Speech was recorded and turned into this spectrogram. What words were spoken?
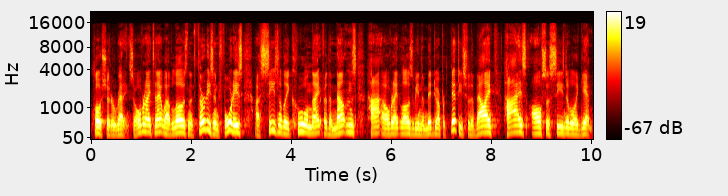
closer to Redding. So overnight tonight we'll have lows in the 30s and 40s, a seasonably cool night for the mountains. High, uh, overnight lows will be in the mid to upper 50s for the valley. Highs also seasonable again.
